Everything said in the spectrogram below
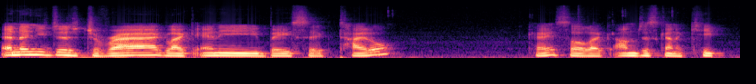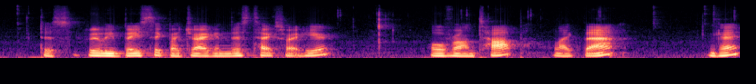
and then you just drag like any basic title. Okay so like I'm just gonna keep this really basic by dragging this text right here over on top like that. Okay?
